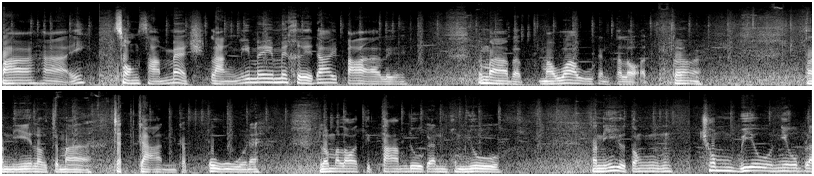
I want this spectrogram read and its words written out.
ปลาหายสองสามแมชหลังนี่ไม่ไม่เคยได้ปลาเลยก็มาแบบมาว่าวกันตลอดก็ ตอนนี้เราจะมาจัดการกับปูนะ เรามารอติดตามดูกันผมอยู่ ตอนนี้อยู่ตรงชมวิวนิวไบร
